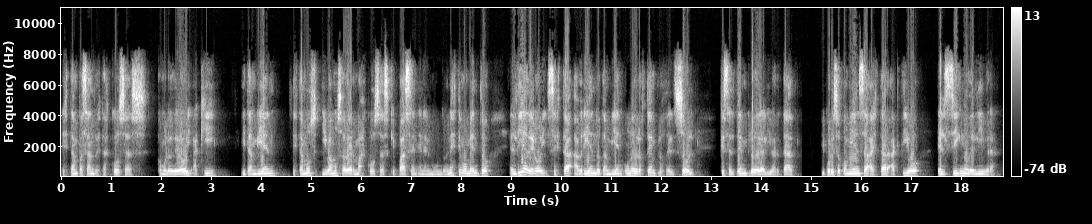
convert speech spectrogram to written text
están pasando estas cosas como lo de hoy aquí y también estamos y vamos a ver más cosas que pasen en el mundo. En este momento, el día de hoy se está abriendo también uno de los templos del sol, que es el templo de la libertad, y por eso comienza a estar activo el signo de Libra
